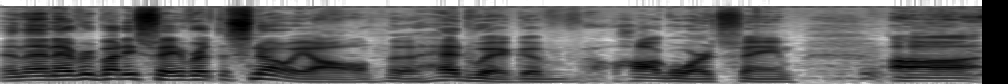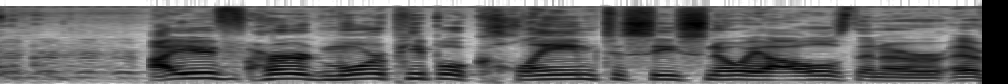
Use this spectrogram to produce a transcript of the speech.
And then everybody's favorite, the snowy owl, the Hedwig of Hogwarts fame. Uh, I've heard more people claim to see snowy owls than are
